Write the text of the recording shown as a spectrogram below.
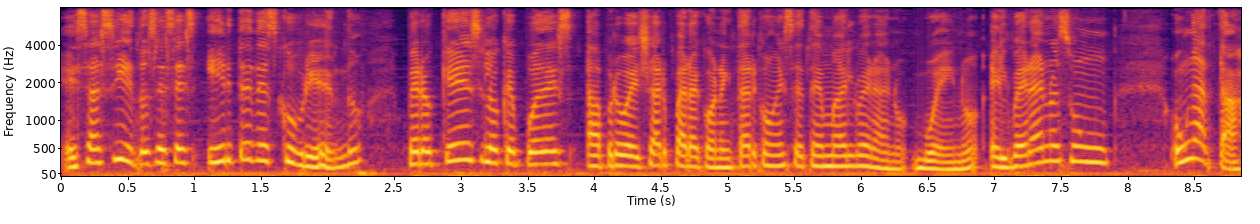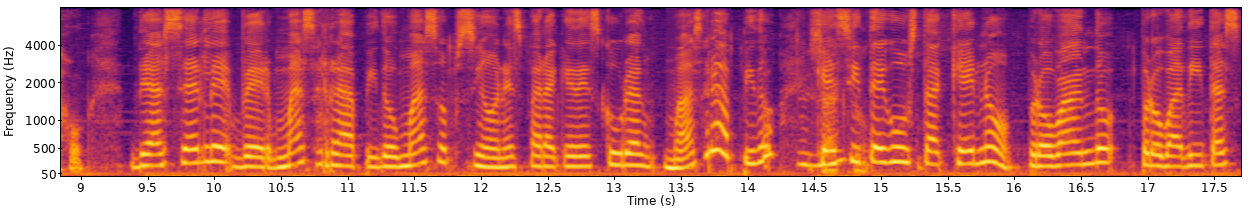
Es así, entonces es irte descubriendo, pero ¿qué es lo que puedes aprovechar para conectar con ese tema del verano? Bueno, el verano es un, un atajo de hacerle ver más rápido, más opciones para que descubran más rápido que Exacto. si te gusta, que no, probando probaditas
